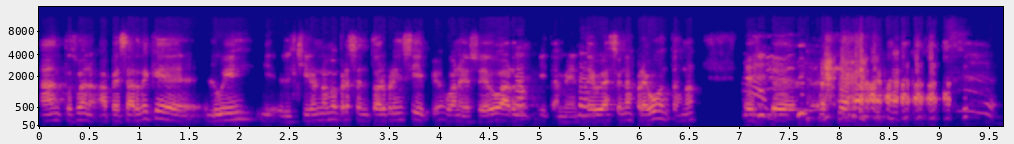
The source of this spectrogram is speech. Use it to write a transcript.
antes, bueno, a pesar de que Luis, el chino no me presentó al principio, bueno, yo soy Eduardo y también te voy a hacer unas preguntas, ¿no? Este,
